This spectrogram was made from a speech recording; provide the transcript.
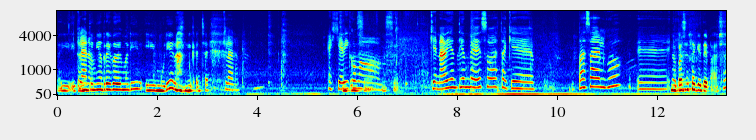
y, también tenían riesgo de morir y murieron, ¿cachai? Claro. Es heavy como que nadie entiende eso hasta que pasa algo. Eh, ¿No pasa hasta que te pasa?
